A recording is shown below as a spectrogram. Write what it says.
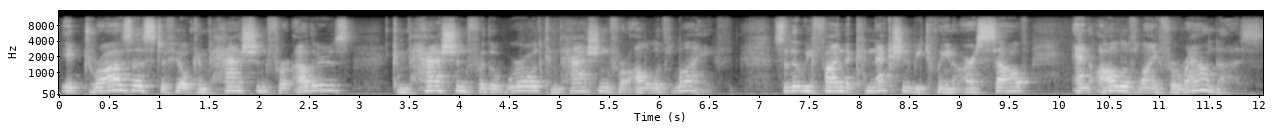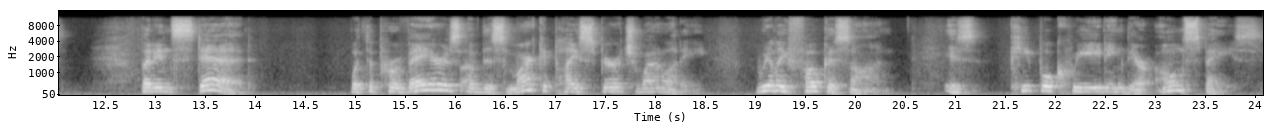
It draws us to feel compassion for others, compassion for the world, compassion for all of life, so that we find the connection between ourself and all of life around us. But instead, what the purveyors of this marketplace spirituality really focus on is people creating their own space,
